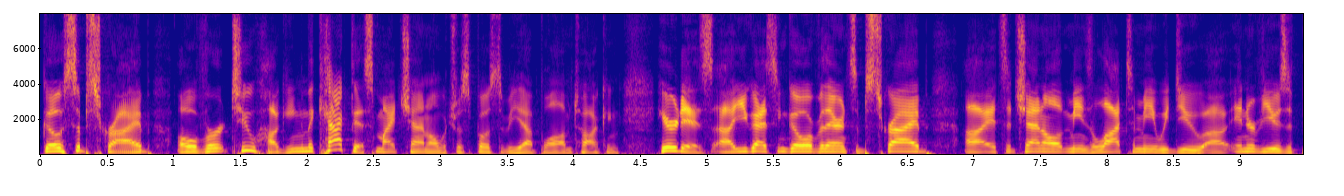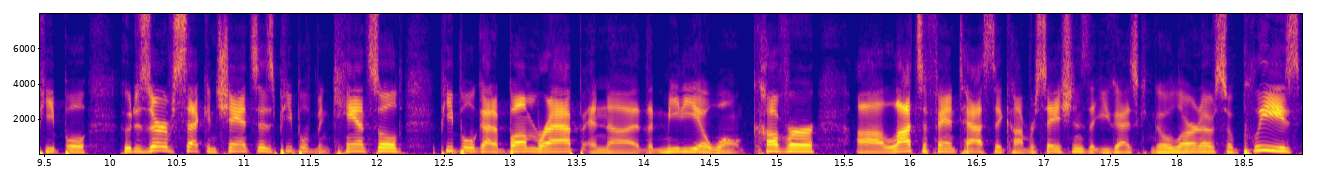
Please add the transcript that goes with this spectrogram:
go subscribe over to Hugging the Cactus, my channel, which was supposed to be up while I'm talking. Here it is. Uh, you guys can go over there and subscribe. Uh, it's a channel. It means a lot to me. We do uh, interviews of people who deserve second chances. People have been canceled. People got a bum rap, and the media won't cover. lots of fantastic conversations that you guys can go learn of. So please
